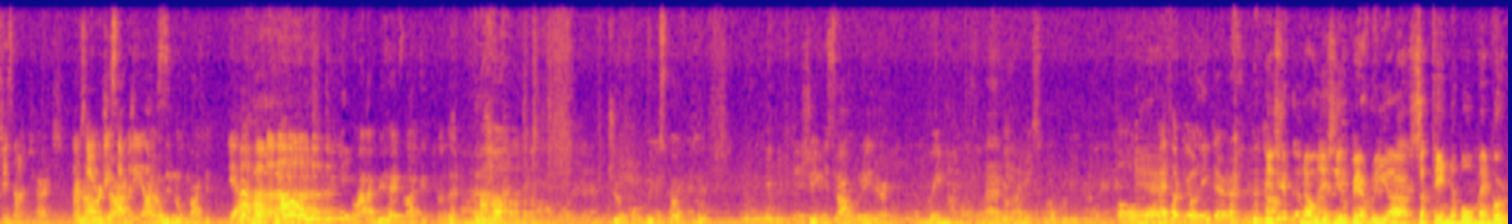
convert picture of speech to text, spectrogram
She's not in charge. I'm There's not already charge. somebody I else. only look like it. Yeah. oh, really? So I behave like it. So the- True, who you spoke to, she is our leader. Win, uh, Vietnamese local leader. Oh, Yeah. I thought you're a leader. this, no this is very uh, sustainable member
